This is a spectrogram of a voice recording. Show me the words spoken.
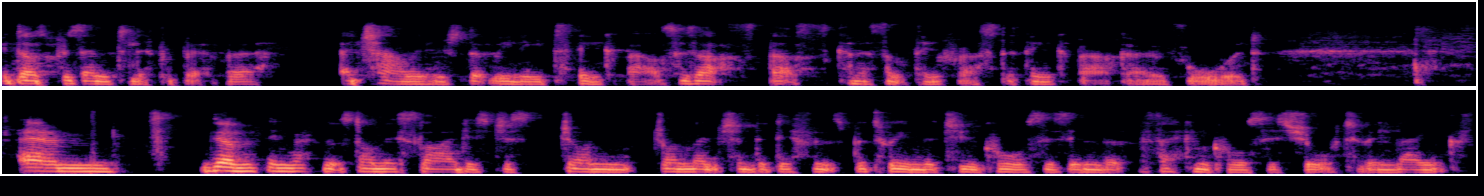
it does present a little bit of a, a challenge that we need to think about. So that's that's kind of something for us to think about going forward. Um, the other thing referenced on this slide is just John. John mentioned the difference between the two courses in that the second course is shorter in length,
